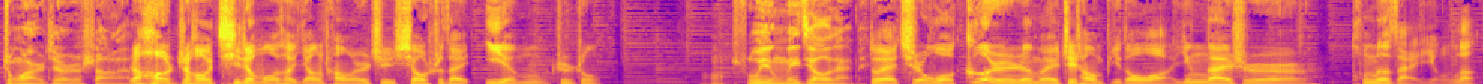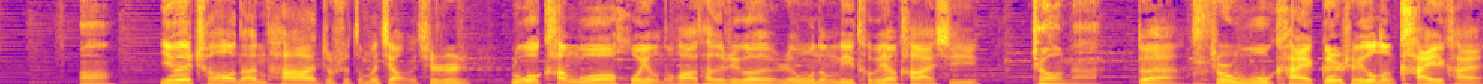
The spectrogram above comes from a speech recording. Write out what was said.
中二劲儿就上来”了。然后之后骑着摩托扬长而去，消失在夜幕之中。嗯输赢没交代呗。对，其实我个人认为这场比斗啊，应该是童乐仔赢了，啊，因为陈浩南他就是怎么讲呢？其实如果看过《火影》的话，他的这个人物能力特别像卡卡西，陈浩南。对，就是五五开，跟谁都能开一开。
